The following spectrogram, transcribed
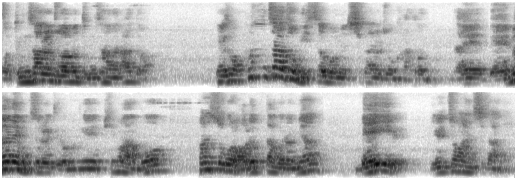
뭐 등산을 좋아하면 등산을 하죠. 그래서 혼자 좀 있어보는 시간을 좀 가서 내 내면의 목소리를 들어보는 게 필요하고 현속을 어렵다 그러면 매일 일정한 시간에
